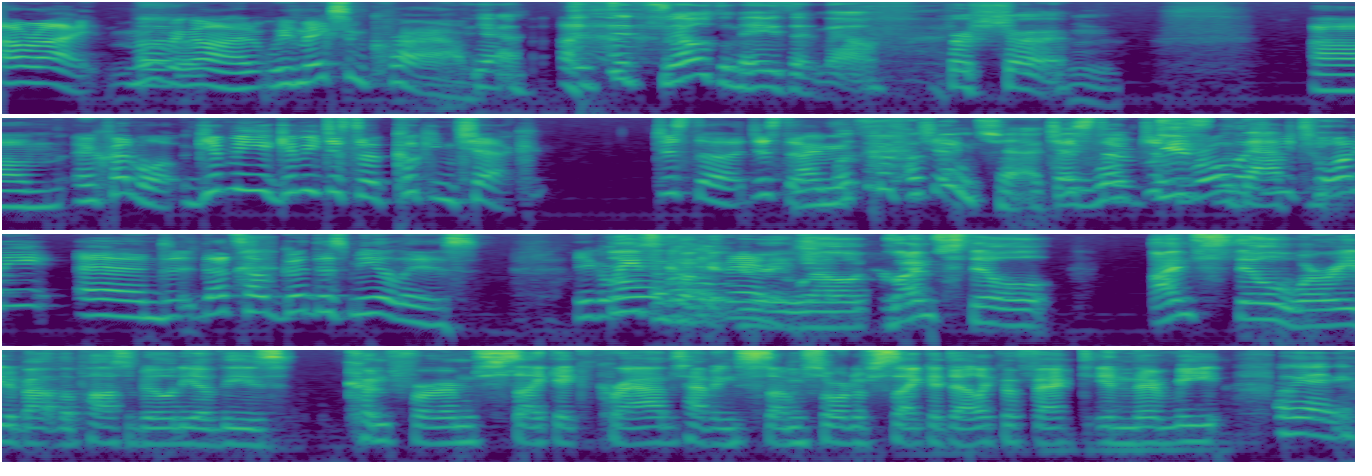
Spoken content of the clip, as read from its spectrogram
All right, moving Uh, on. We make some crab. yeah. It, it smells amazing though, for sure. Um, incredible. Give me, give me just a cooking check. Just a, just a I'm- What's a cooking check? Just, like, a, just roll would a that d20, and that's how good this meal is. You can Please roll cook it very well, because I'm still, I'm still worried about the possibility of these confirmed psychic crabs having some sort of psychedelic effect in their meat. Okay.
